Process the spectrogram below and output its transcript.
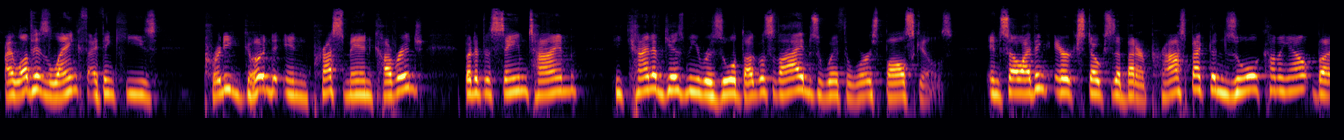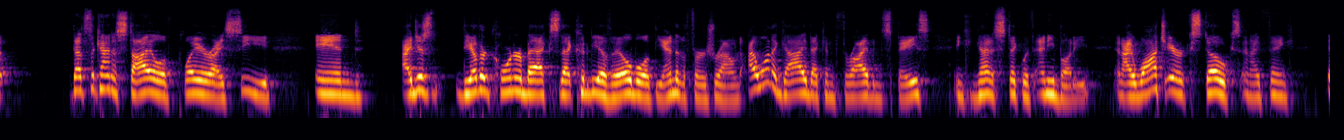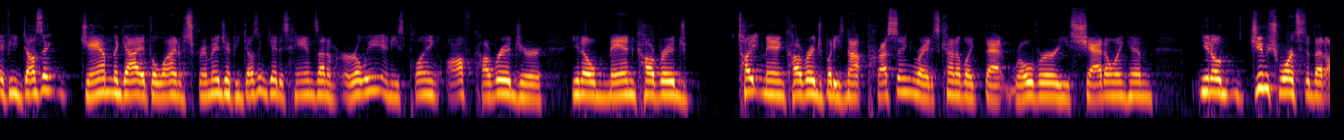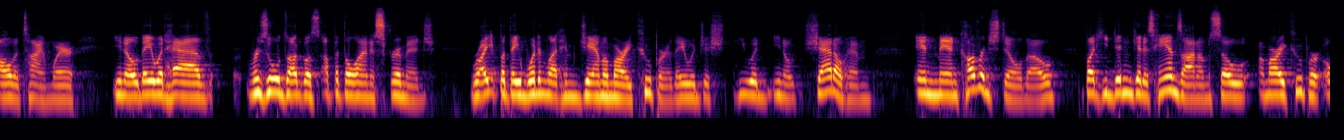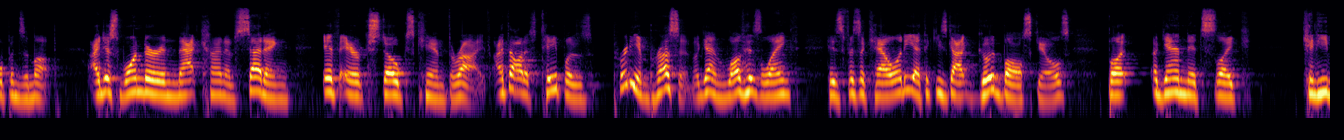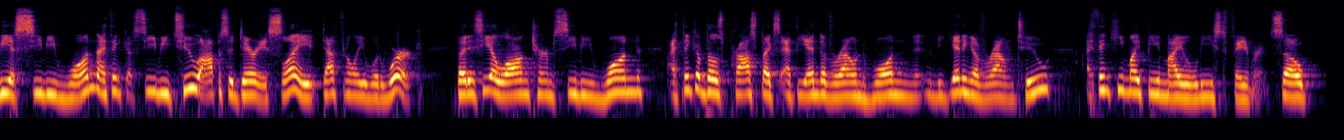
I love his length. I think he's pretty good in press man coverage, but at the same time, he kind of gives me Rasul Douglas vibes with worse ball skills. And so I think Eric Stokes is a better prospect than Zool coming out, but that's the kind of style of player I see. And I just, the other cornerbacks that could be available at the end of the first round, I want a guy that can thrive in space and can kind of stick with anybody. And I watch Eric Stokes and I think, if he doesn't jam the guy at the line of scrimmage, if he doesn't get his hands on him early and he's playing off coverage or, you know, man coverage, tight man coverage, but he's not pressing, right? It's kind of like that rover, he's shadowing him. You know, Jim Schwartz did that all the time where, you know, they would have Rasul Douglas up at the line of scrimmage, right? But they wouldn't let him jam Amari Cooper. They would just, he would, you know, shadow him in man coverage still, though, but he didn't get his hands on him. So Amari Cooper opens him up. I just wonder in that kind of setting if Eric Stokes can thrive. I thought his tape was pretty impressive. Again, love his length, his physicality. I think he's got good ball skills, but again, it's like, can he be a CB1? I think a CB2 opposite Darius Slay definitely would work. But is he a long term CB1? I think of those prospects at the end of round one, the beginning of round two. I think he might be my least favorite. So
